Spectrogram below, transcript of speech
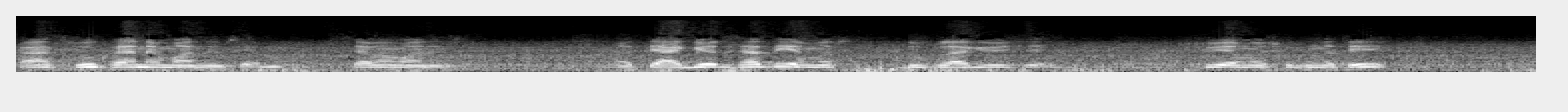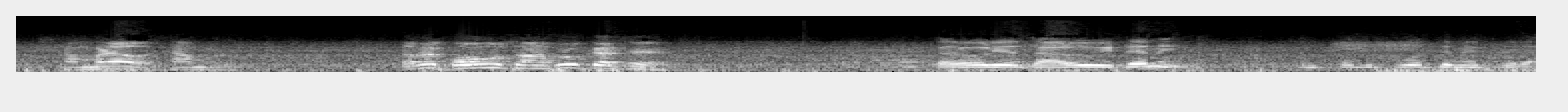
કારણ સુખ એને માન્યું છે એમાં? શેમાં માન્યું છે? ત્યાગ્યો તો થતી એમાં દુઃખ લાગ્યું છે. શું એમાં સુખ નથી? સંભળાવો સાંભળો. તમે કહો હું સાંભળું કે છે? કરોડિયો ઝાડું વીટે ને એમ પછી પોતે નહીં પુરાય.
